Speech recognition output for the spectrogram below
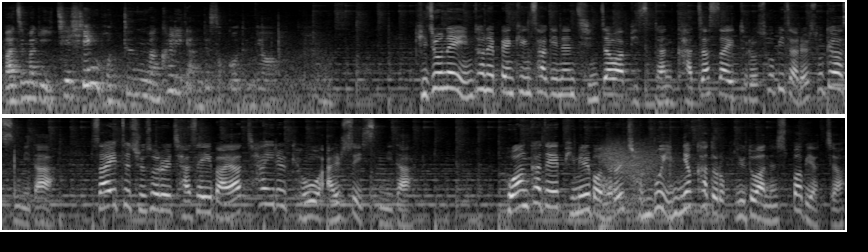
마지막에 이체 실행 버튼만 클릭이 안 됐었거든요. 기존의 인터넷 뱅킹 사기는 진짜와 비슷한 가짜 사이트로 소비자를 속여왔습니다. 사이트 주소를 자세히 봐야 차이를 겨우 알 수 있습니다. 보안카드의 비밀번호를 전부 입력하도록 유도하는 수법이었죠.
